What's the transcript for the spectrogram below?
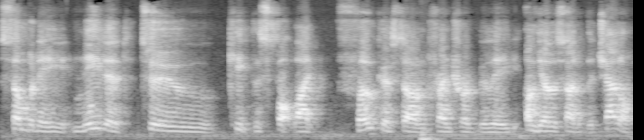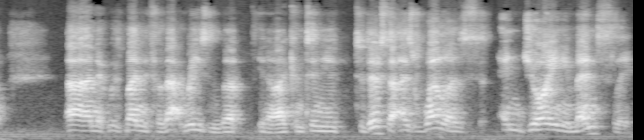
somebody needed to keep the spotlight focused on French Rugby League on the other side of the channel. And it was mainly for that reason that, you know, I continued to do so, as well as enjoying immensely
